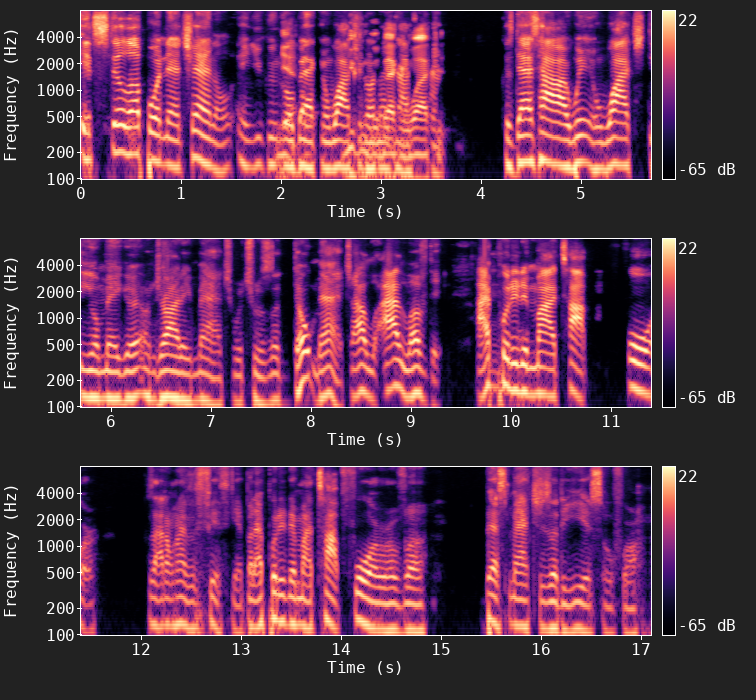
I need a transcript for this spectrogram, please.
it's still up on that channel and you can Yeah. go back and watch you it go that back and watch it. Because that's how i went and watched the omega andrade match which was a dope match. I i loved it. I Mhm. put it in my top four because i don't have a fifth yet but i put it in my top four of uh best matches of the year so far.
